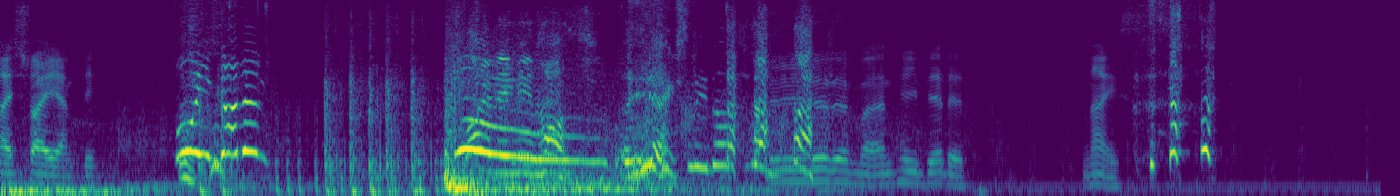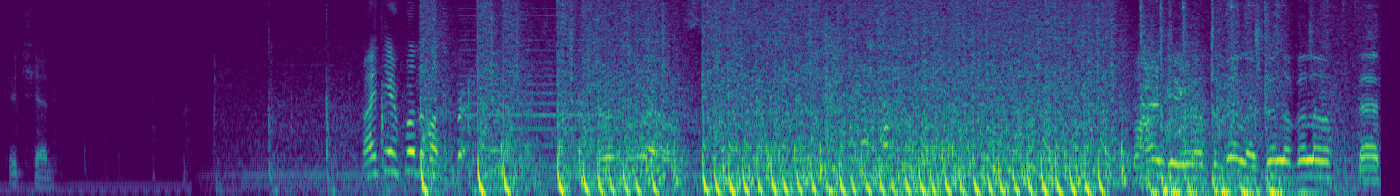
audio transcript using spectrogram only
Nice try, empty. Oh, you got Sliding in hot. He actually died. he did it, man. He did it. Nice. Good shit. Right here in front of us. Behind you at the villa, villa, villa. Dead.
